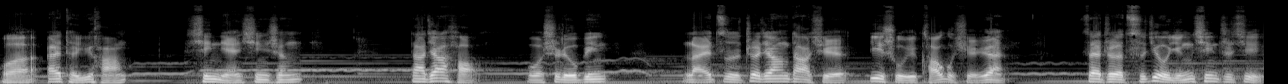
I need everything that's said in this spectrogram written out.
我艾特余杭，新年新生。大家好，我是刘斌，来自浙江大学艺术与考古学院。在这辞旧迎新之际，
